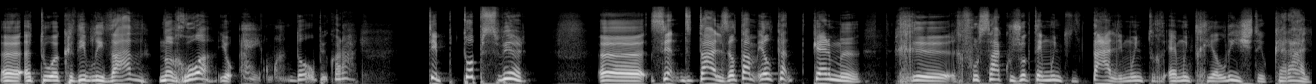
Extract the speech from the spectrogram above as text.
eh, a tua credibilidade na rua. E eu, ei, oh, mano, dope, o caralho. Tipo, estou a perceber. Uh, se- detalhes, ele, tá, ele quer-me re- reforçar que o jogo tem muito detalhe, muito, é muito realista e o caralho.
